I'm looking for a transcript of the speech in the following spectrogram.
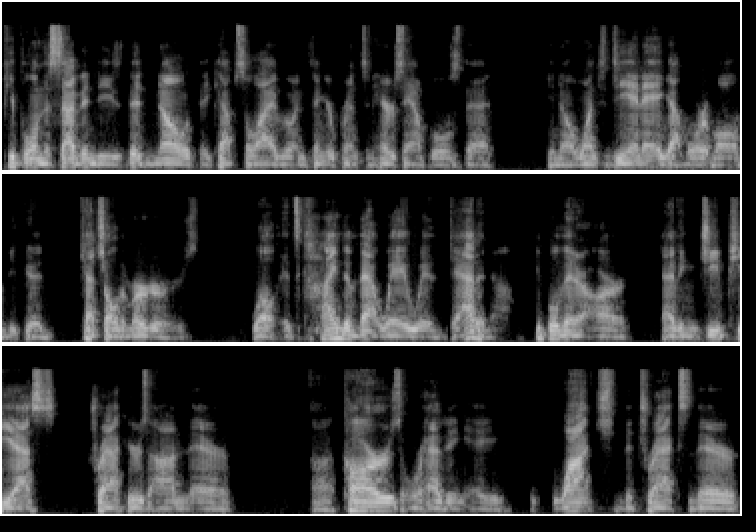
people in the 70s didn't know if they kept saliva and fingerprints and hair samples that, you know, once DNA got more involved, you could catch all the murderers. Well, it's kind of that way with data now. People that are having GPS trackers on their uh, cars or having a watch that tracks their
